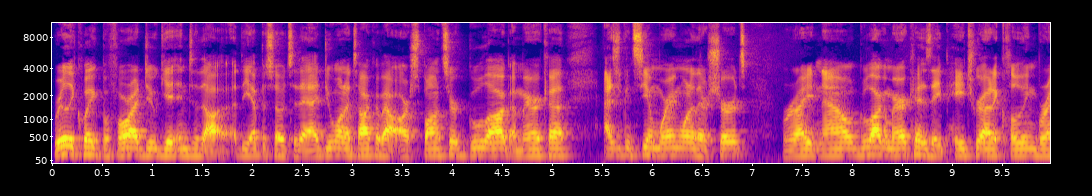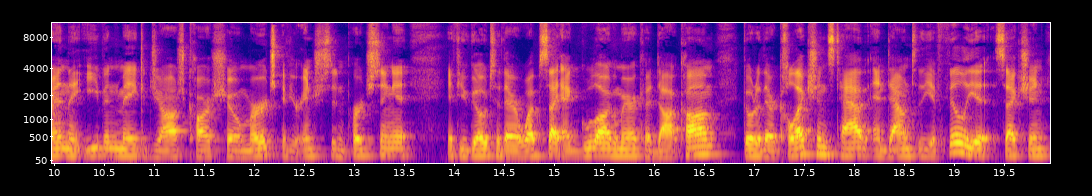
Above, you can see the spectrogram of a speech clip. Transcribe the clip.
Really quick, before I do get into the, the episode today, I do want to talk about our sponsor, Gulag America. As you can see, I'm wearing one of their shirts right now. Gulag America is a patriotic clothing brand. They even make Josh Carr Show merch. If you're interested in purchasing it, if you go to their website at gulagamerica.com, go to their collections tab, and down to the affiliate section,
